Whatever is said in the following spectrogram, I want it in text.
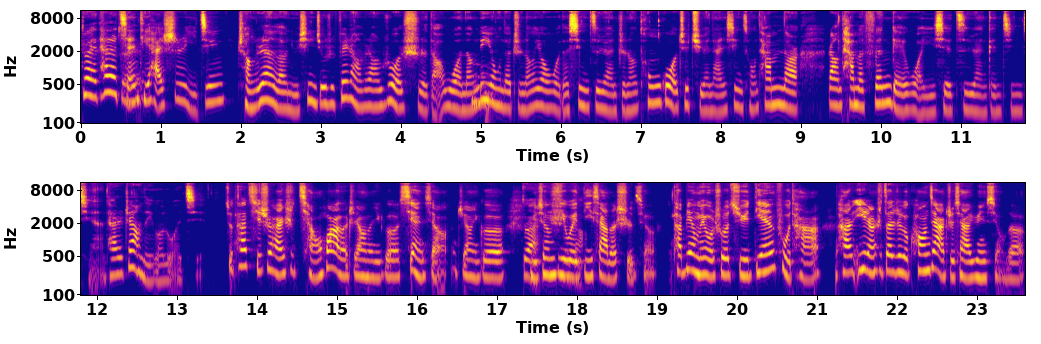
对，它的前提还是已经承认了女性就是非常非常弱势的，我能利用的只能有我的性资源，只能通过去取悦男性，从他们那儿让他们分给我一些资源跟金钱，它是这样的一个逻辑。就它其实还是强化了这样的一个现象，这样一个女性地位低下的事情。它并没有说去颠覆它，它依然是在这个框架之下运行的。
